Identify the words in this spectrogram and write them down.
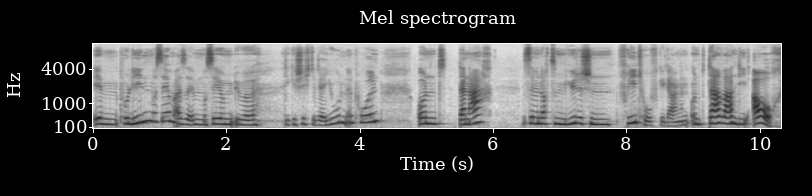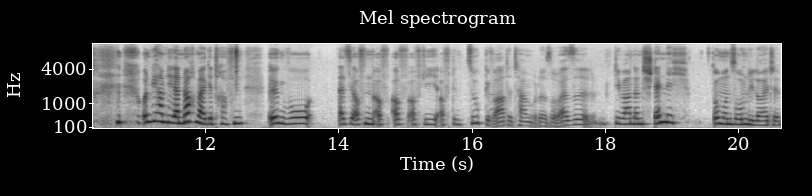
im Polin-Museum, also im Museum über die Geschichte der Juden in Polen. Und danach sind wir noch zum jüdischen Friedhof gegangen und da waren die auch. Und wir haben die dann nochmal getroffen, irgendwo, als wir auf den, auf, auf, auf, die, auf den Zug gewartet haben oder so. Also die waren dann ständig um uns rum, die Leute.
